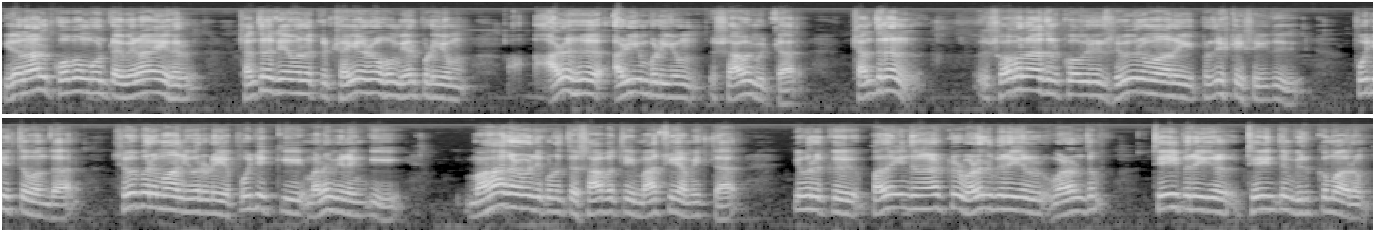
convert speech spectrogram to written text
இதனால் கோபம் கொண்ட விநாயகர் சந்திரதேவனுக்கு க்ஷயரோகம் ஏற்படியும் அழகு அழியும்படியும் சாபமிட்டார். சந்திரன் சோமநாதர் கோவிலில் சிவபெருமானை பிரதிஷ்டை செய்து பூஜித்து வந்தார். சிவபெருமான் இவருடைய பூஜைக்கு மனமிறங்கி மகாகணபதி கொடுத்த சாபத்தை மாற்றி அமைத்தார். இவருக்கு பதினைந்து நாட்கள் வளர்பிறையில் வளர்ந்தும் தேய் பிறையில் தேய்ந்தும் இருக்குமாறும்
